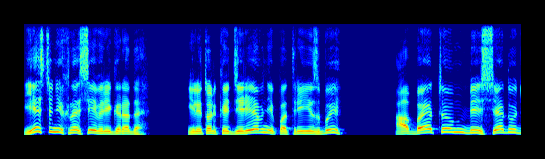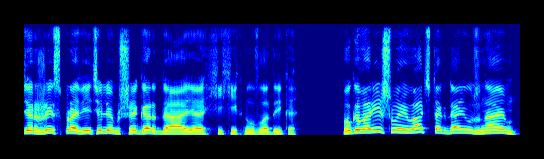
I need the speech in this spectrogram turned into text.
Есть у них на севере города? Или только деревни по три избы?» «Об этом беседу держи с правителем Шигардая», — хихикнул владыка. «Уговоришь воевать, тогда и узнаем».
